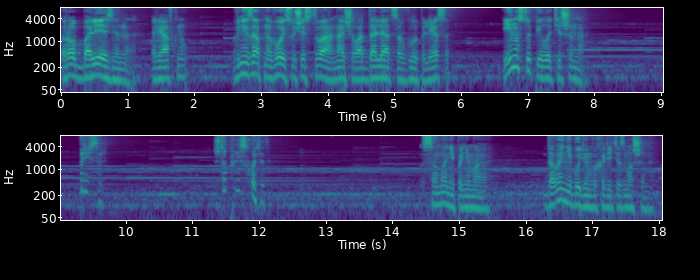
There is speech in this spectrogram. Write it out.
Роб болезненно рявкнул. Внезапно вой существа начал отдаляться вглубь леса, и наступила тишина. «Бристоль, что происходит?» «Сама не понимаю. Давай не будем выходить из машины».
